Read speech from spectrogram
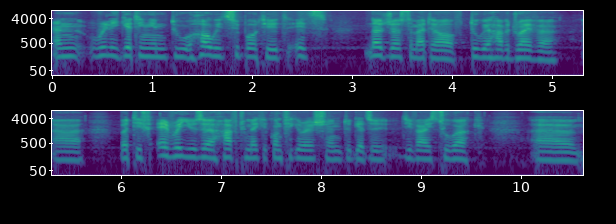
and really getting into how it's supported, it's not just a matter of do we have a driver, uh, but if every user have to make a configuration to get the device to work, um,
